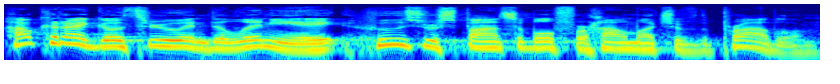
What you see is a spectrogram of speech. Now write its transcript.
How could I go through and delineate who's responsible for how much of the problem?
